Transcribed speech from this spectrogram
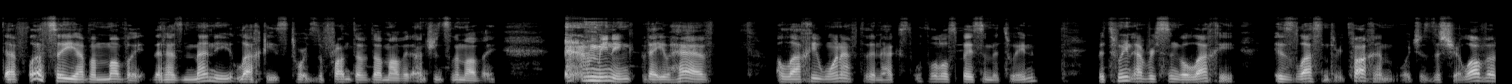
that if, let's say you have a mavoi that has many lechis towards the front of the mavoi, the entrance of the mavoi, meaning that you have a lechi one after the next with a little space in between. Between every single lechi is less than three tfachim, which is the shir lover.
